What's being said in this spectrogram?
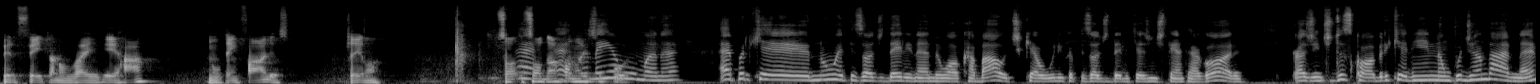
perfeita não vai errar. Não tem falhas. Sei lá. Só, É, só dá é, pra nós também é supor. uma, né? É porque no episódio dele, né, no Walkabout, que é o único episódio dele que a gente tem até agora, a gente descobre que ele não podia andar, né?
